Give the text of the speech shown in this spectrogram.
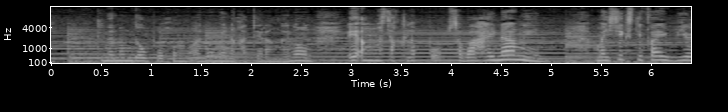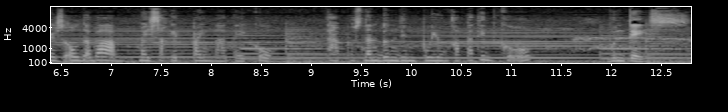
eh. Tinanong daw po kung ano may nakatirang ganon. Eh ang masaklap po sa bahay namin, may 65 years old above, may sakit pa yung tatay ko. Tapos nandun din po yung kapatid ko, buntis.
